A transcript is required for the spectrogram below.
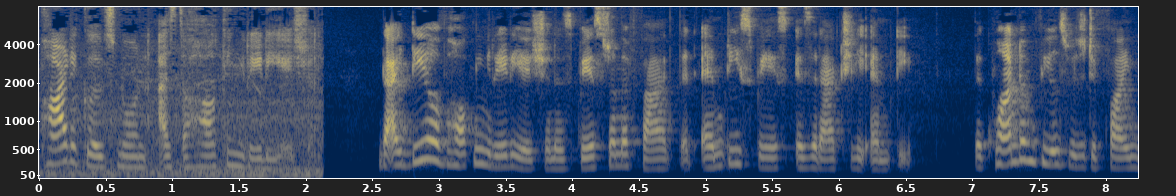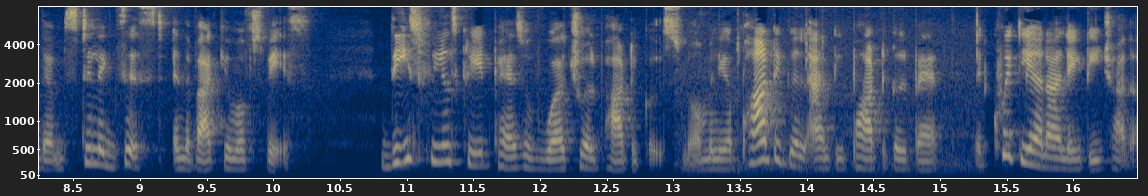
particles known as the Hawking radiation. The idea of Hawking radiation is based on the fact that empty space isn't actually empty. The quantum fields which define them still exist in the vacuum of space. These fields create pairs of virtual particles, normally a particle antiparticle pair, that quickly annihilate each other.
